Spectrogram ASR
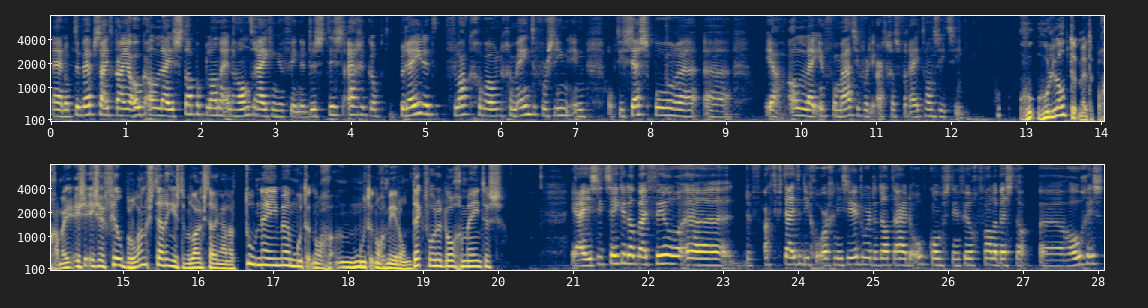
Nou, en op de website kan je ook allerlei stappenplannen en handreikingen vinden. Dus het is eigenlijk op het brede vlak gewoon gemeente voorzien in op die zes sporen ja, allerlei informatie voor die aardgasvrije transitie. Hoe, hoe loopt het met het programma? Is, is er veel belangstelling? Is de belangstelling aan het toenemen? Moet het nog, moet het nog meer ontdekt worden door gemeentes? Ja, je ziet zeker dat bij veel uh, de activiteiten die georganiseerd worden, dat daar de opkomst in veel gevallen best uh, hoog is.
